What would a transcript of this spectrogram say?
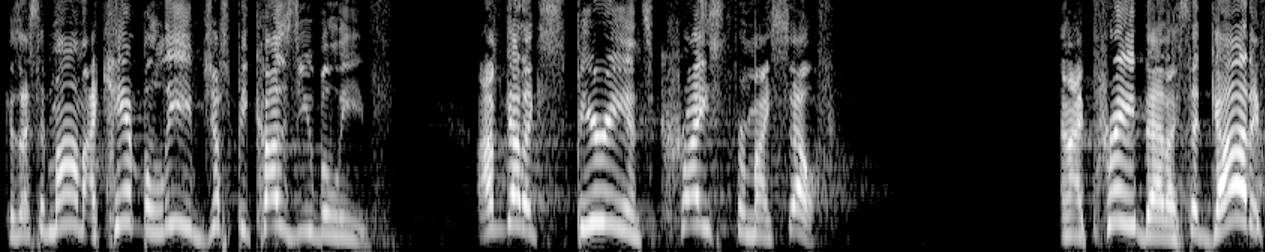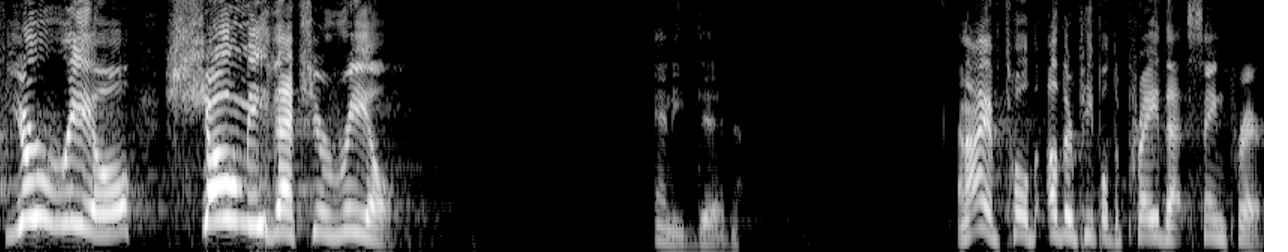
Because I said, Mom, I can't believe just because you believe. I've got to experience Christ for myself. And I prayed that. I said, God, if you're real, show me that you're real. And He did. And I have told other people to pray that same prayer.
